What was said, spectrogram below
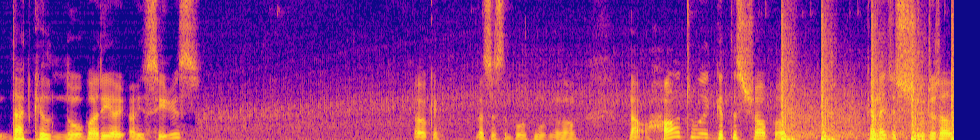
That killed nobody? Are, are you serious? Okay, that's just the boat moving along. Now, how do I get this chopper? Can I just shoot it out?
